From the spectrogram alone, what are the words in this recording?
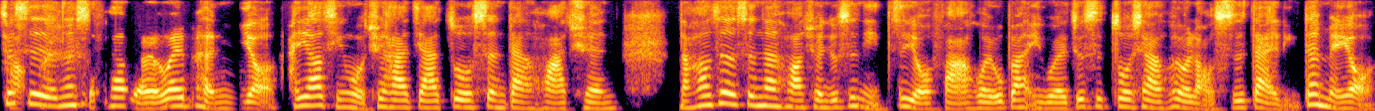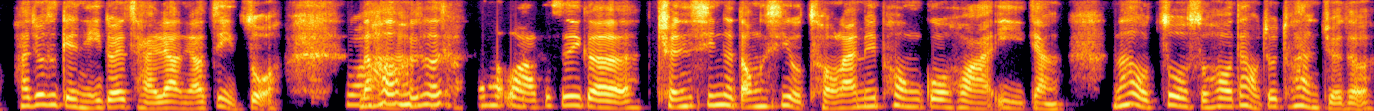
就是那时候有一位朋友，他邀请我去他家做圣诞花圈。然后这个圣诞花圈就是你自由发挥，我本来以为就是坐下来会有老师带领，但没有，他就是给你一堆材料，你要自己做。然后我就想，哇，这是一个全新的东西，我从来没碰过花艺这样。然后我做的时候，但我就突然觉得，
